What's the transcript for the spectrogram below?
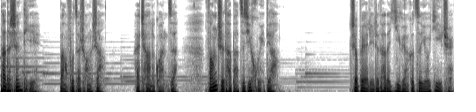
她的身体绑缚在床上，还插了管子，防止她把自己毁掉。这背离了他的意愿和自由意志。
